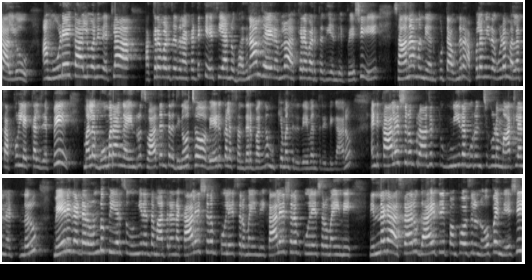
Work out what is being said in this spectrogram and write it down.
కాళ్ళు. ఆ మూడే కాళ్ళు అనేది ఎట్లా అక్కరపడుతుంది నాకంటే కేసీఆర్ను బదనాం చేయడంలో అక్కరపడుతుంది అని చెప్పేసి చాలా మంది అనుకుంటా ఉన్నారు. అప్పుల మీద కూడా మళ్ళీ తప్పులు లెక్కలు చెప్పి మళ్ళీ భూమరాంగ్ అయినరు. స్వాతంత్ర దినోత్సవ వేడుకల సందర్భంగా ముఖ్యమంత్రి రేవంత్ రెడ్డి గారు అండ్ కాళేశ్వరం ప్రాజెక్టు మీద గురించి కూడా మాట్లాడినట్టున్నారు. మేడిగడ్డ రెండు పియర్స్ ఉంగినంత మాత్రాన కాళేశ్వరం కూలేశ్వరం అయింది కాళేశ్వరం కూలేశ్వరం అయింది నిన్నగా సారు గాయత్రి పంప్ హౌస్లను ఓపెన్ చేసి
